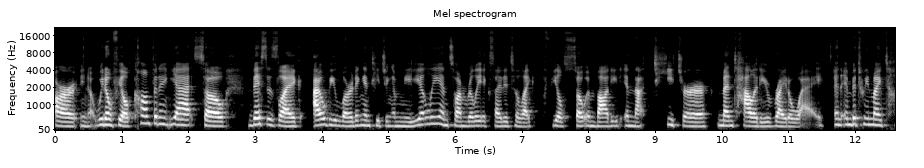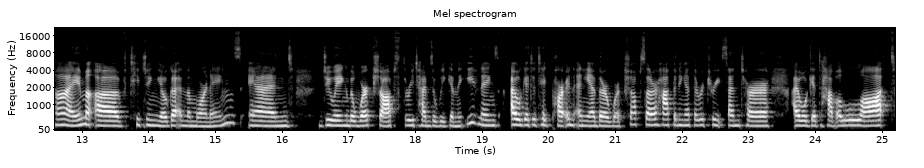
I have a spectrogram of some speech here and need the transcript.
our you know we don't feel confident yet. So this is like i will be learning and teaching immediately and so i'm really excited to like feel so embodied in that teacher mentality right away. And in between my time of teaching yoga in the mornings and doing the workshops three times a week in the evenings, I will get to take part in any other workshops that are happening at the retreat center. I will get to have a lot,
